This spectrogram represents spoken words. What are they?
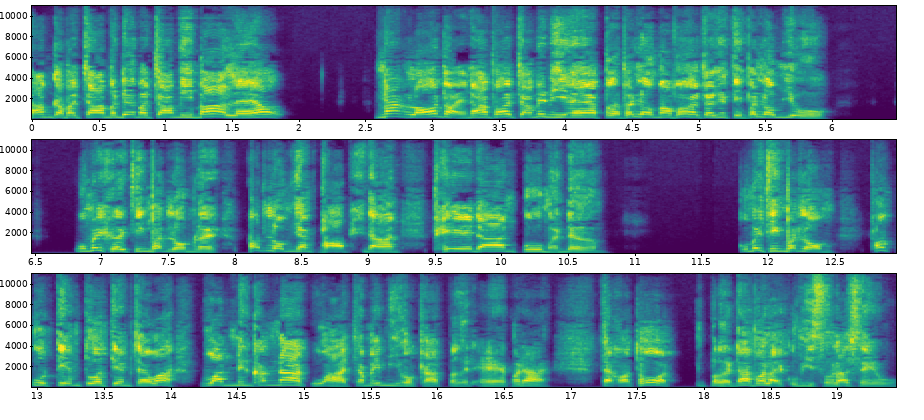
ธรรมกับอาจารย์เหมือนเดิมอาจารย์มีบ้านแล้ว นั่งร้อนหน่อยนะเพราะอาจารย์ไม่มีแอร์เปิดพัดลมมาเพราะอาจารย์ยังติดพัดลมอยู่กูไม่เคยทิ้งพัดลมเลย พัดลมยังพาเพดาน เพดานกูเหมือนเดิม กูไม่ทิ้งพัดลม เพราะกูเตรียมตัวเตรียมใจว่า วันหนึ่งข้างหน้ากูอาจจะไม่มีโอกาสเปิดแอร์ก็ได้ แต่ขอโทษ เปิดได้เพราะอะไรกูมีโซลาร์เซลล์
